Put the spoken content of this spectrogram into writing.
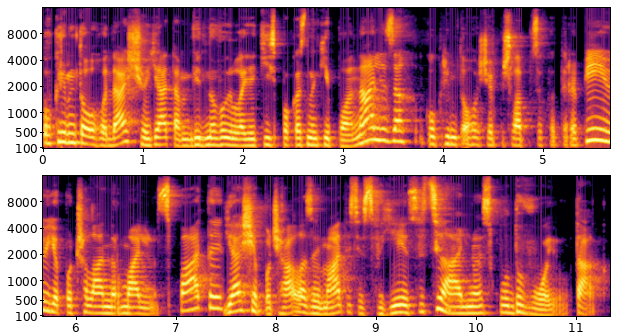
окрім того, да, що я там відновила якісь показники по аналізах, окрім того, що я пішла психотерапію, я почала нормально спати. Я ще почала займатися своєю соціальною складовою. Так.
